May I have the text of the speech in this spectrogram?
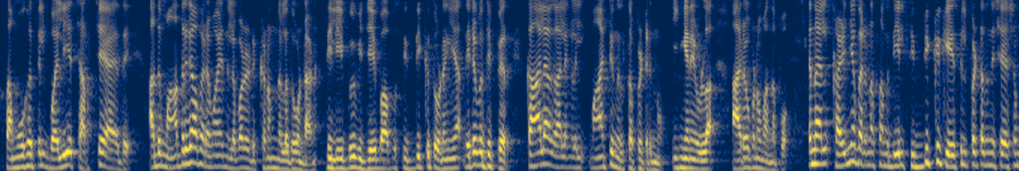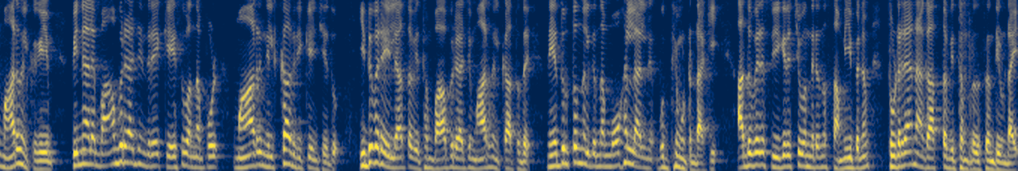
സമൂഹത്തിൽ വലിയ ചർച്ചയായത് അത് മാതൃകാപരമായ നിലപാടെടുക്കണം എന്നുള്ളതുകൊണ്ടാണ്. ദിലീപ് വിജയ് ബാബു സിദ്ദിഖ് തുടങ്ങിയ നിരവധി പേർ കാലാകാലങ്ങളിൽ മാറ്റി നിർത്തപ്പെട്ടിരുന്നു. ഇങ്ങനെയുള്ള ആരോപണം വന്നപ്പോൾ എന്നാൽ കഴിഞ്ഞ ഭരണസമിതിയിൽ സിദ്ദിഖ് കേസിൽപ്പെട്ടതിന് ശേഷം മാറി നിൽക്കുകയും പിന്നാലെ ബാബുരാജിനെതിരെ കേസ് വന്നപ്പോൾ മാറി നിൽക്കാതിരിക്കുകയും ചെയ്തു. ഇതുവരെ ഇല്ലാത്ത വിധം ബാബുരാജ് മാറി നിൽക്കാത്തത്. നേതൃത്വം നൽകുന്ന മോഹൻലാലിന് ബുദ്ധിമുട്ടുണ്ടാക്കി. അതുവരെ സ്വീകരിച്ചു വന്നിരുന്ന സമീപനം തുടരാനാകാത്ത വിധം പ്രതിസന്ധി ഉണ്ടായി.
